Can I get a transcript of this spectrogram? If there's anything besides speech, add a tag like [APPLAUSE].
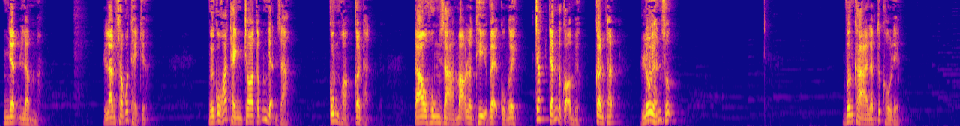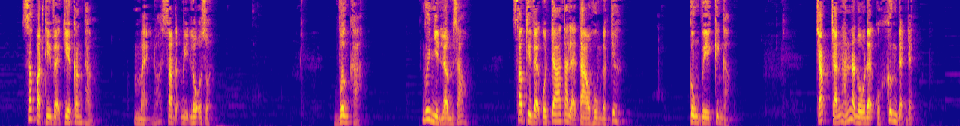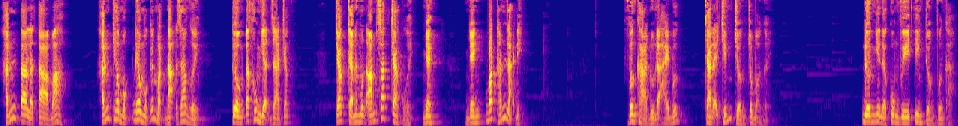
Nhận lầm. Làm sao có thể chứ? Người có hóa thành cho tao cũng nhận ra. Cung hoàng cẩn thận. Tao hung giả mạo làm thị vệ của ngươi Chắc chắn là có ở miệng, Cẩn thận Lôi hắn xuống. Vương Khả lập tức hồ lên. Sắc mặt thị vệ kia căng thẳng. Mẹ nó sao đã bị lộ rồi? Vương Khả. Ngươi nhìn lầm sao? Sao thị vệ của cha ta lại tào hùng được chứ? Cùng vì kinh ngạc. Chắc chắn hắn là đồ đệ của Khương Đệ Nhất. Hắn ta là tà ma. Hắn theo một đeo một cái mặt nạ ra người. Tưởng ta không nhận ra chắc. Chắc chắn hắn muốn ám sát cha của người. Nhanh, nhanh bắt hắn lại đi. Vương Khả lùi lại hai bước trả lại chiến trường cho mọi người. Đương nhiên là cung vi tin tưởng Vương Khả.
